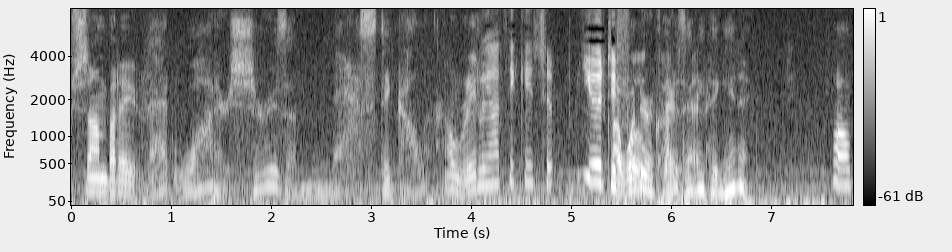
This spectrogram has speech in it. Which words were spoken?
somebody. That water sure is a nasty color. Oh, really? I think it's a beautiful color. I wonder if color. there's anything in it. Oh,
